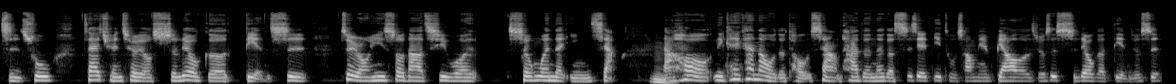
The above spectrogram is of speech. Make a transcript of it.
指出在全球有十六个点是最容易受到气温升温的影响。嗯。然后你可以看到我的头像，它的那个世界地图上面标了就是十六个点，就是。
